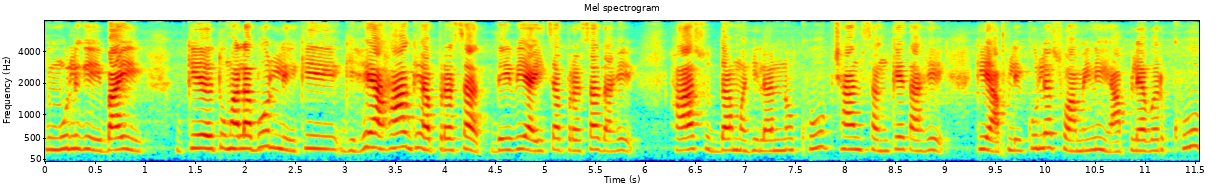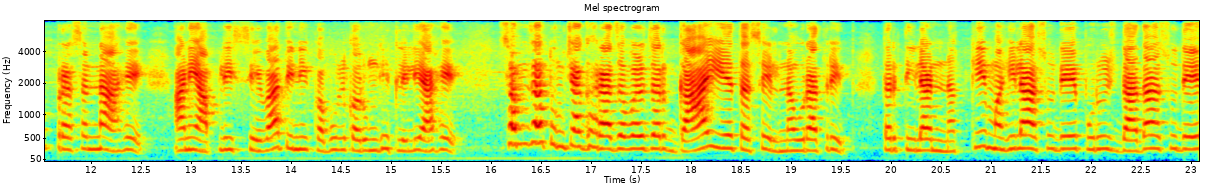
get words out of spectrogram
मुलगी बाई की तुम्हाला बोलली की हे हा घ्या प्रसाद देवी आईचा प्रसाद आहे. हा सुद्धा महिलांनो खूप छान संकेत आहे की आपली कुलस्वामिनी आपल्यावर खूप प्रसन्न आहे आणि आपली सेवा तिने कबूल करून घेतलेली आहे. समजा तुमच्या घराजवळ जर गाय येत असेल नवरात्रीत तर तिला नक्की महिला असू दे पुरुष दादा असू दे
